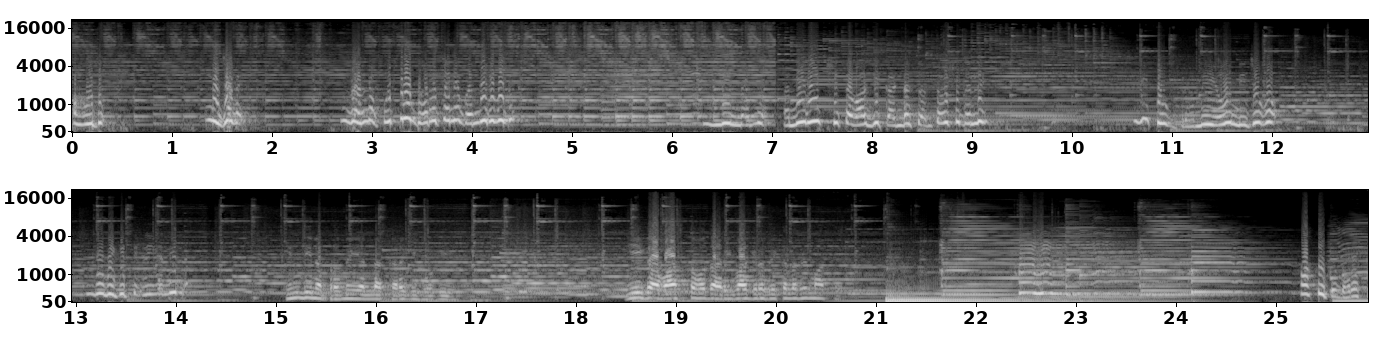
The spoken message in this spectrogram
ಹೌದು. ನಿಜವೇ. ನನ್ನ ಪುತ್ರ ಭರತನೇ ಬಂದಿರುವುದು. ನಿನ್ನನ್ನು ಅನಿರೀಕ್ಷಿತವಾಗಿ ಕಂಡ ಸಂತೋಷದಲ್ಲಿ ಇದು ಭ್ರಮೆಯೋ ನಿಜವೋ? ನನಗೆ ತಿಳಿಯಲಿಲ್ಲ. ಹಿಂದಿನ ಭ್ರಮೆಯೆಲ್ಲ ಕರಗಿ ಹೋಗಿ ಈಗ ವಾಸ್ತವದ ಅರಿವಾಗಿರಬೇಕಲ್ಲವೇ ಮಾತು? ಹೌದು ಭರತ.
